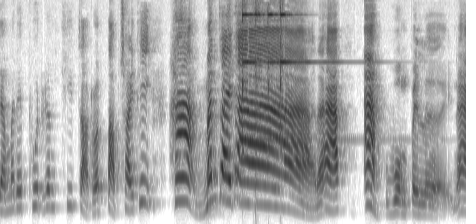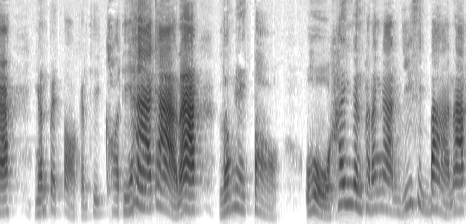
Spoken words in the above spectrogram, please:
ยังไม่ได้พูดเรื่องที่จอดรถตอบช้อยที่ 5 มั่นใจค่ะนะคะอะวงไปเลยนะคะงั้นไปต่อกันที่ข้อที่ 5 ค่ะนะะแล้วไงต่อโอ้โหให้เงินพนักงาน 20 บาทนะ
